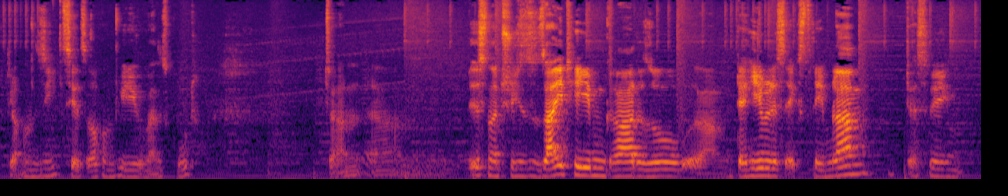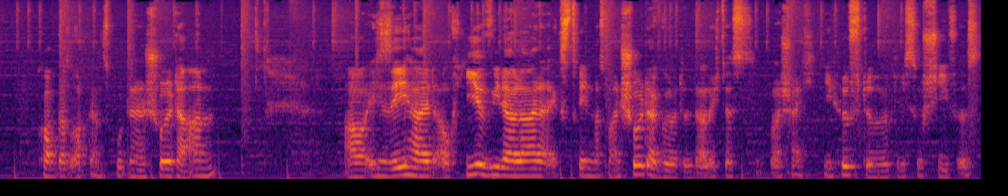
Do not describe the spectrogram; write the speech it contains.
ich glaube man sieht es jetzt auch im Video ganz gut, dann ähm, ist natürlich so Seitheben gerade so, ähm, der Hebel ist extrem lang, deswegen kommt das auch ganz gut in der Schulter an. Aber ich sehe halt auch hier wieder leider extrem, dass mein Schultergürtel, dadurch, dass wahrscheinlich die Hüfte wirklich so schief ist,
